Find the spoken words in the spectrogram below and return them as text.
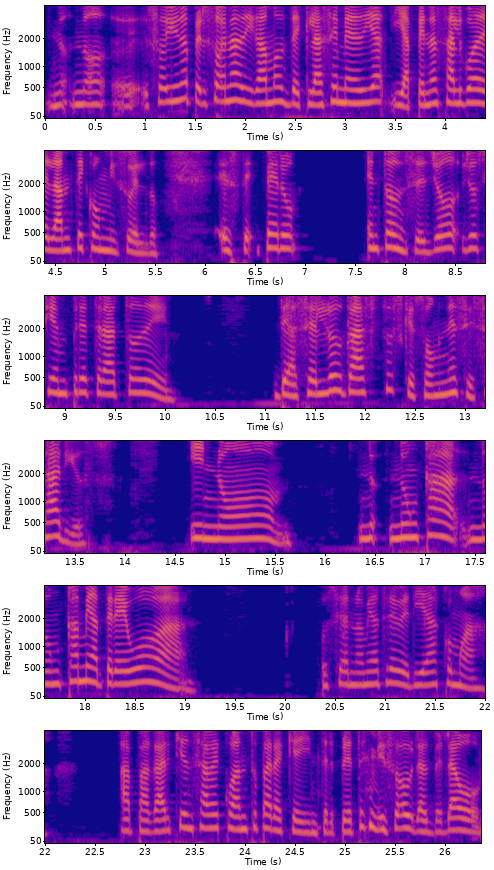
no, no eh, soy una persona, digamos, de clase media y apenas salgo adelante con mi sueldo. Este, pero entonces yo, yo siempre trato de, de hacer los gastos que son necesarios y no nunca, nunca me atrevo a, o sea, no me atrevería como a, pagar quién sabe cuánto para que interpreten mis obras, ¿verdad? O,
